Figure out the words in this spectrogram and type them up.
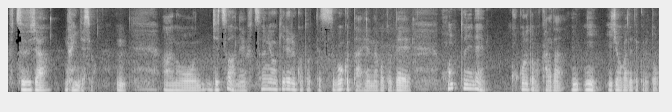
普通じゃないんですよ。うん。あの、実はね、普通に起きれることってすごく大変なことで、本当にね、心とか体に異常が出てくると、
